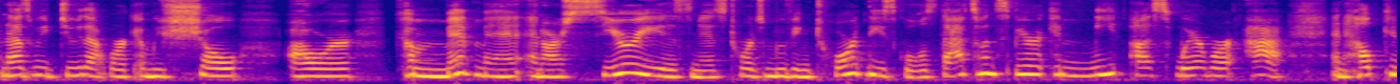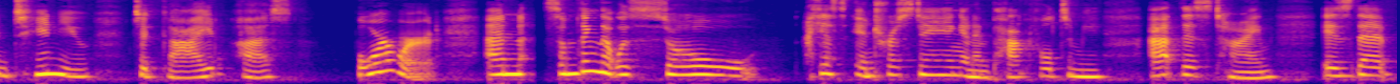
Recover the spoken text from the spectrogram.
And as we do that work and we show our commitment and our seriousness towards moving toward these goals, that's when Spirit can meet us where we're at and help continue to guide us forward. And something that was so, I guess, interesting and impactful to me at this time is that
